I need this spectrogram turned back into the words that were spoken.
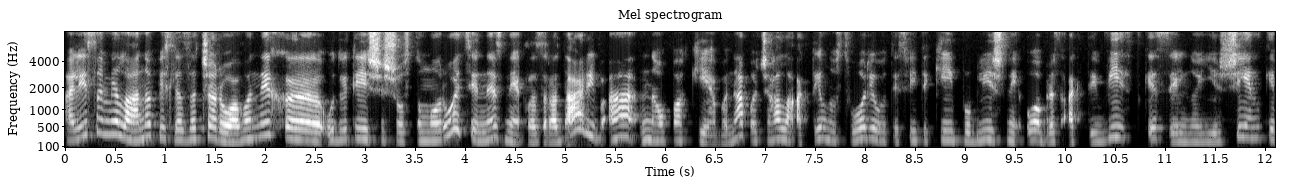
Аліса Мілано після зачарованих е, у 2006 році не зникла з радарів, а навпаки, вона почала активно створювати свій такий публічний образ активістки, сильної жінки,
